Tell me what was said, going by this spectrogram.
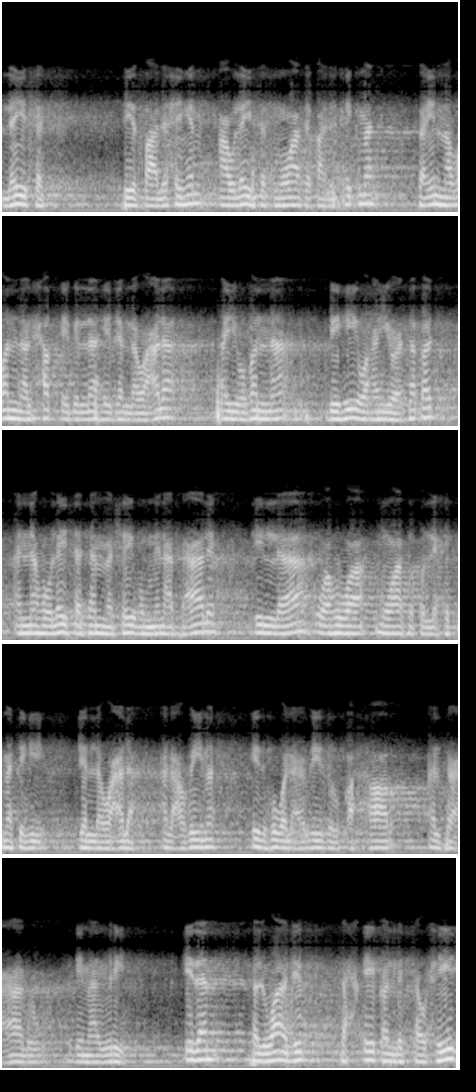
ليست في صالحهم أو ليست موافقة للحكمة فإن ظن الحق بالله جل وعلا أن يظن به وأن يعتقد أنه ليس ثم شيء من أفعاله إلا وهو موافق لحكمته جل وعلا العظيمة إذ هو العزيز القهار الفعال لما يريد. إذا فالواجب تحقيقا للتوحيد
